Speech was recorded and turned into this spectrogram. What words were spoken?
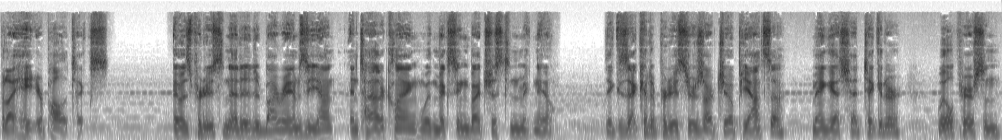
But I Hate Your Politics. It was produced and edited by Ramsey Yount and Tyler Klang, with mixing by Tristan McNeil. The executive producers are Jo Piazza, Mangesh Hattikudur, Will Pearson,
